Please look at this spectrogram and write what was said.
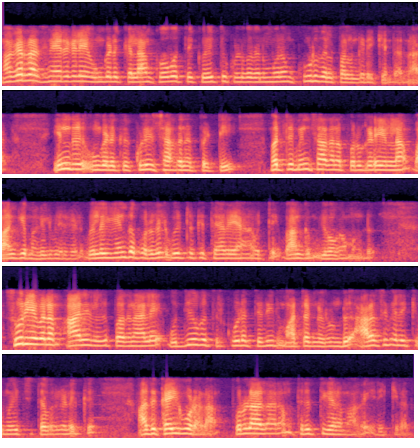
மகர ராசி உங்களுக்கெல்லாம் கோபத்தை குறைத்துக் கொள்வதன் மூலம் கூடுதல் பலன் கிடைக்கின்ற நாள். இன்று உங்களுக்கு குளிர்சாதன பெட்டி மற்றும் மின்சாதன பொருட்களை எல்லாம் வாங்கி மகிழ்வீர்கள். விலை உயர்ந்த பொருட்கள் வீட்டுக்கு தேவையானவற்றை வாங்கும் யோகம் உண்டு. சூரிய பலம் ஆறில் இருப்பதனாலே உத்தியோகத்தில் கூட திடீர் மாற்றங்கள் உண்டு. அரசு வேலைக்கு முயற்சித்தவர்களுக்கு அது கைகூடலாம். பொருளாதாரம் திருப்திகரமாக இருக்கிறது.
